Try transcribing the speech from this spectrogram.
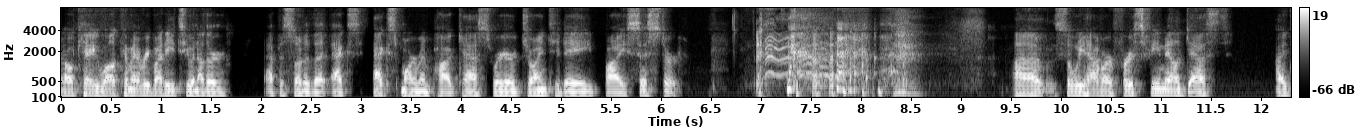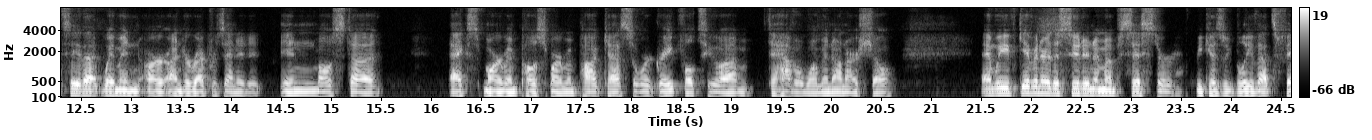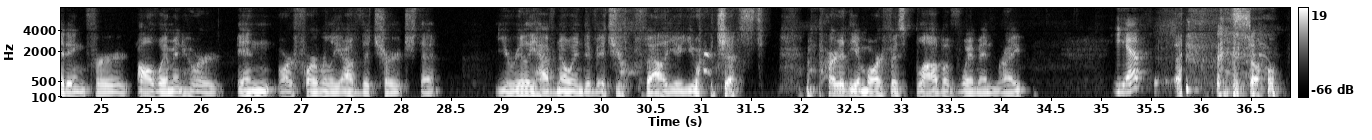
Okay, welcome everybody to another episode of the Ex Ex Mormon podcast. We are joined today by Sister. uh, so we have our first female guest. I'd say that women are underrepresented in most uh, ex Mormon, post Mormon podcasts. So we're grateful to um, to have a woman on our show. And we've given her the pseudonym of Sister because we believe that's fitting for all women who are in or formerly of the church that you really have no individual value. You are just part of the amorphous blob of women, right? Yep. so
